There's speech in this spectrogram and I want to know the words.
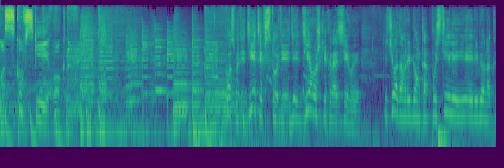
Московские окна. Господи, дети в студии, де- девушки красивые. Ты чего там ребенка отпустили, и ребенок...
